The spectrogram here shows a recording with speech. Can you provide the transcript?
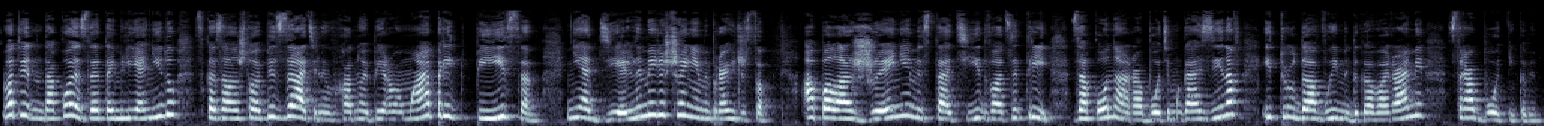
В ответ на такое Зета Эмильяниду сказала, что обязательный выходной 1 мая предписан не отдельными решениями правительства, а положениями статьи 23 Закона о работе магазинов и трудовыми договорами с работниками,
